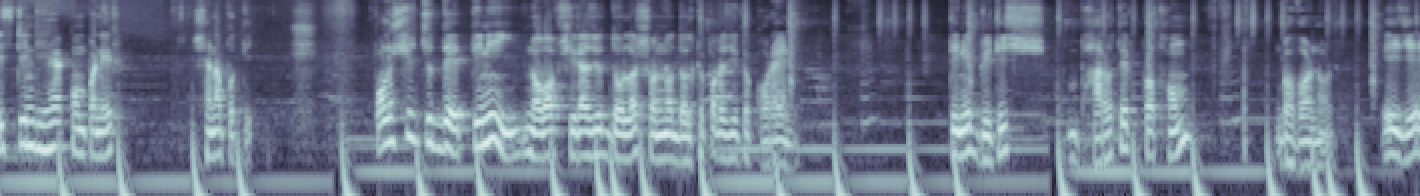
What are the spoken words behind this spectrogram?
ইস্ট ইন্ডিয়া কোম্পানির সেনাপতি। পলাশির যুদ্ধে তিনিই নবাব সিরাজউদ্দৌলার সৈন্যদলকে পরাজিত করেন। তিনি ব্রিটিশ ভারতের প্রথম গভর্নর। এই যে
